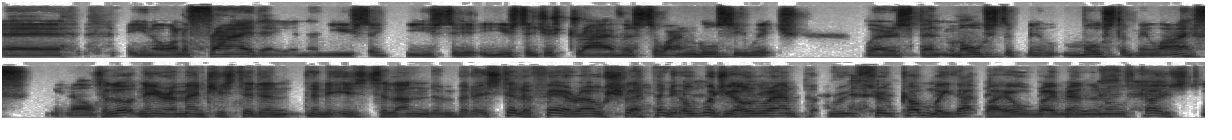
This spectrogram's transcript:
uh, you know, on a Friday, and then used to used to he used to just drive us to Anglesey, which where I spent most of me most of my life. You know, it's a lot nearer Manchester than, than it is to London, but it's still a fair old schlep, is it? Or would you all around route through Conway that way, all the way around the north coast?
